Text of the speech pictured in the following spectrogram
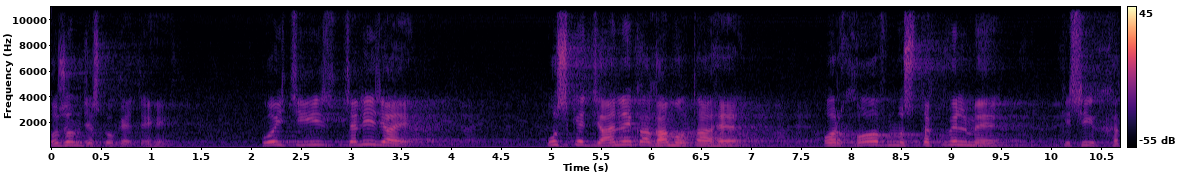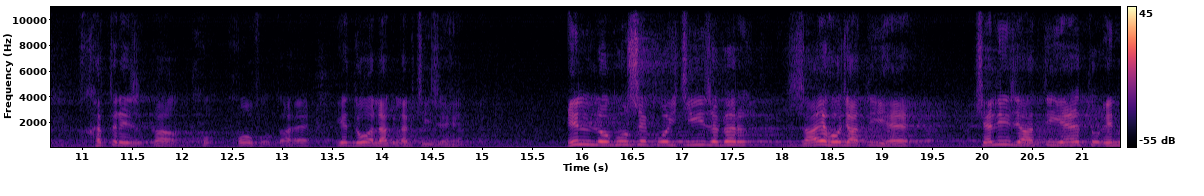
حزن جس کو کہتے ہیں۔ کوئی چیز چلی جائے، اس کے جانے کا غم ہوتا ہے اور خوف مستقبل میں کسی خط خطرے کا خوف ہوتا ہے، یہ دو الگ الگ چیزیں ہیں۔ ان لوگوں سے کوئی چیز اگر ضائع ہو جاتی ہے، چلی جاتی ہے، تو ان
